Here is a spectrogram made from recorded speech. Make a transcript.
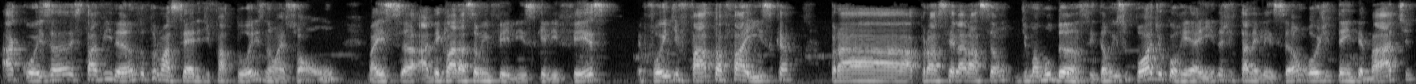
a coisa está virando por uma série de fatores, não é só um, mas a, a declaração infeliz que ele fez foi de fato a faísca para a aceleração de uma mudança. Então, isso pode ocorrer ainda, a gente está na eleição, hoje tem debate,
